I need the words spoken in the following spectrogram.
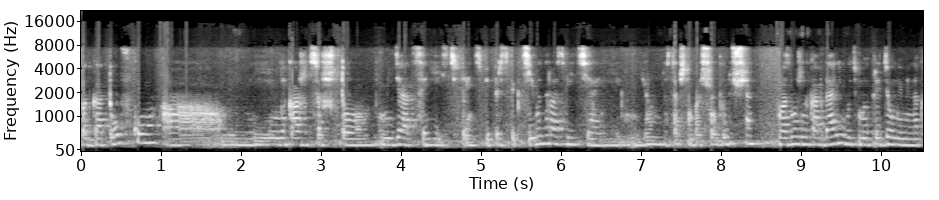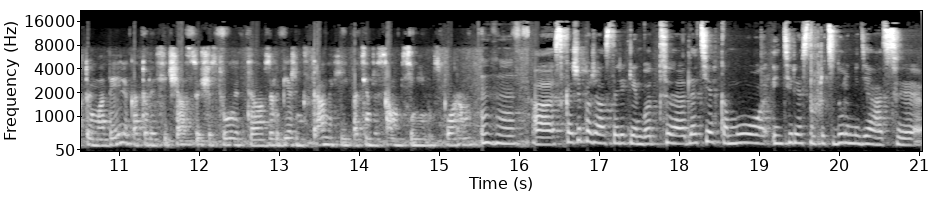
подготовку, а, и мне кажется, что медиация есть, в принципе, перспективы на развитие, и у нее достаточно большое будущее. Возможно, когда-нибудь мы придем именно к той модели, которая сейчас существует в зарубежных странах и по тем же самым семейным спорам. Угу. Скажи, пожалуйста, Регин, вот э, для тех, кому интересна процедура медиации,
